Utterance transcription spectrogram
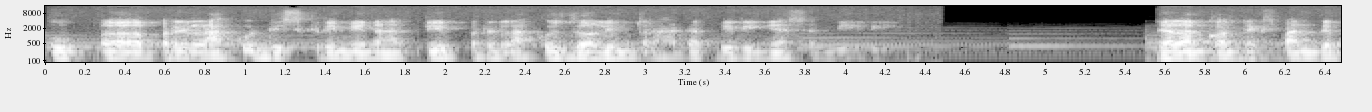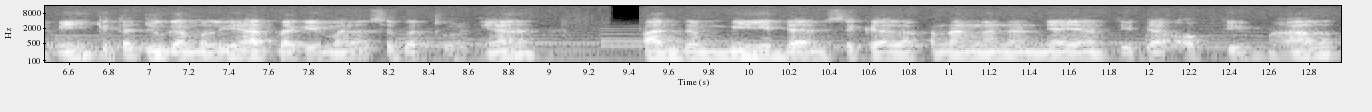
uh, perilaku diskriminatif, perilaku zolim terhadap dirinya sendiri. Dalam konteks pandemi, kita juga melihat bagaimana sebetulnya pandemi dan segala penanganannya yang tidak optimal,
